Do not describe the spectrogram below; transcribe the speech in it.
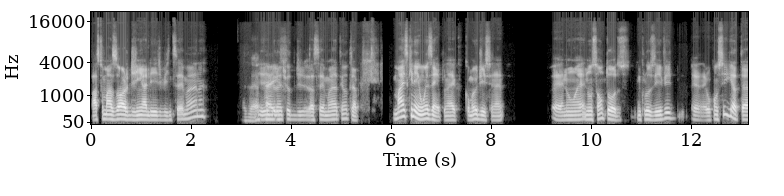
Faço umas hordinhas ali de 20 de semana é, e É durante o dia- a semana tem o trampo. Mais que nenhum exemplo, né? Como eu disse, né? É, não, é, não são todos. Inclusive, é, eu consegui até,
